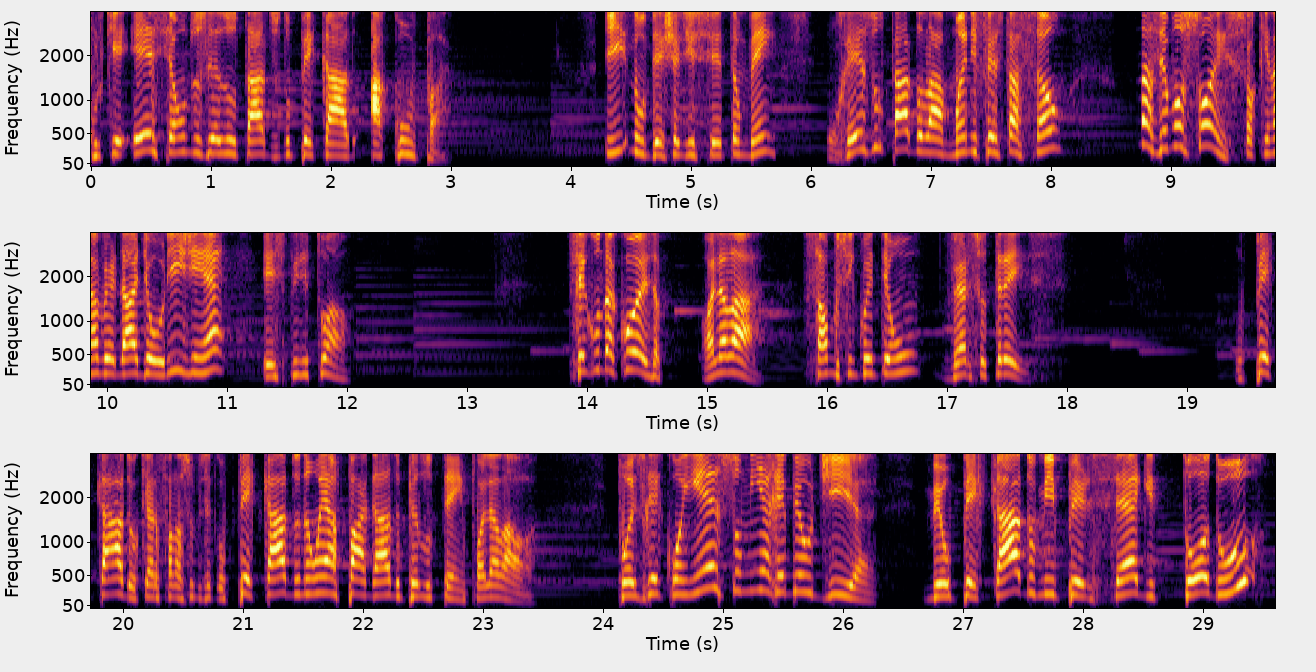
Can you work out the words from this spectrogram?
porque esse é um dos resultados do pecado, a culpa. E não deixa de ser também o resultado lá, manifestação nas emoções, só que na verdade a origem é espiritual. Segunda coisa, olha lá, Salmo 51, verso 3. O pecado, eu quero falar sobre isso aqui, o pecado não é apagado pelo tempo, olha lá, ó. Pois reconheço minha rebeldia, meu pecado me persegue todo o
